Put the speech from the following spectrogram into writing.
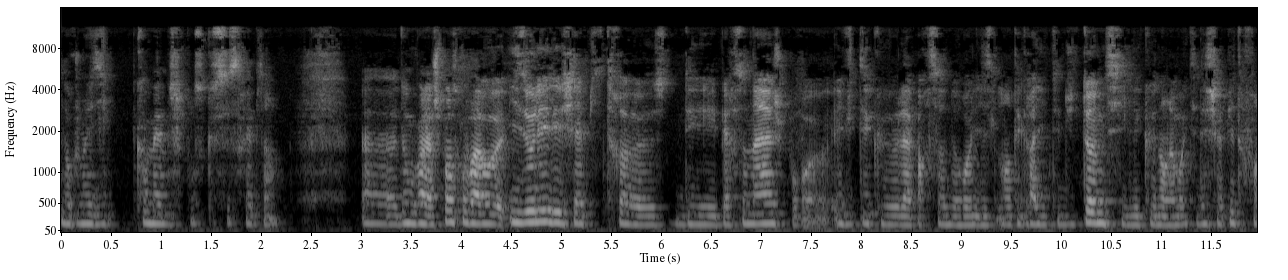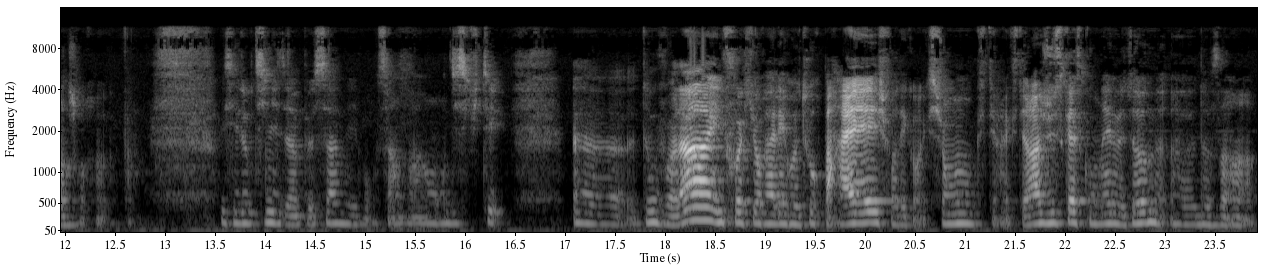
Donc je me dis quand même, je pense que ce serait bien. Euh, donc voilà, je pense qu'on va euh, isoler les chapitres euh, des personnages pour éviter que la personne relise l'intégralité du tome s'il est que dans la moitié des chapitres. Enfin, genre, essayer d'optimiser un peu ça, mais bon, ça, on va en discuter. donc voilà, une fois qu'il y aura les retours, pareil, je ferai des corrections, etc. etc. jusqu'à ce qu'on ait le tome dans un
